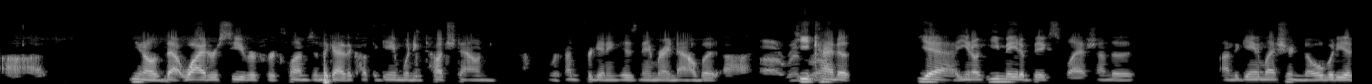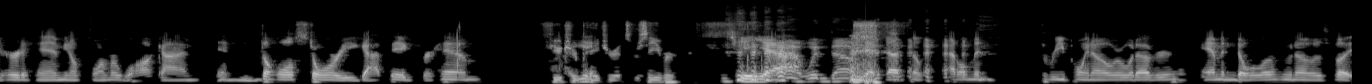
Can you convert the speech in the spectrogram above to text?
Uh, you know that wide receiver for Clemson, the guy that caught the game-winning touchdown. I'm forgetting his name right now, but uh, Uh, he kind of, yeah, you know, he made a big splash on the on the game last year. Nobody had heard of him, you know, former walk on, and the whole story got big for him. Future Yeah. Patriots receiver. Yeah, I wouldn't doubt. yeah, it. definitely Edelman 3.0 or whatever, Amendola, who knows? But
